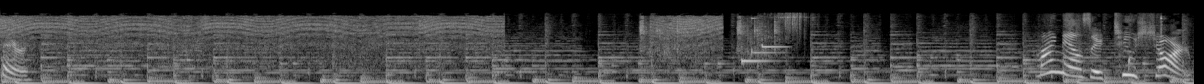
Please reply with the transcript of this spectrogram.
mother. Nails are too sharp.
